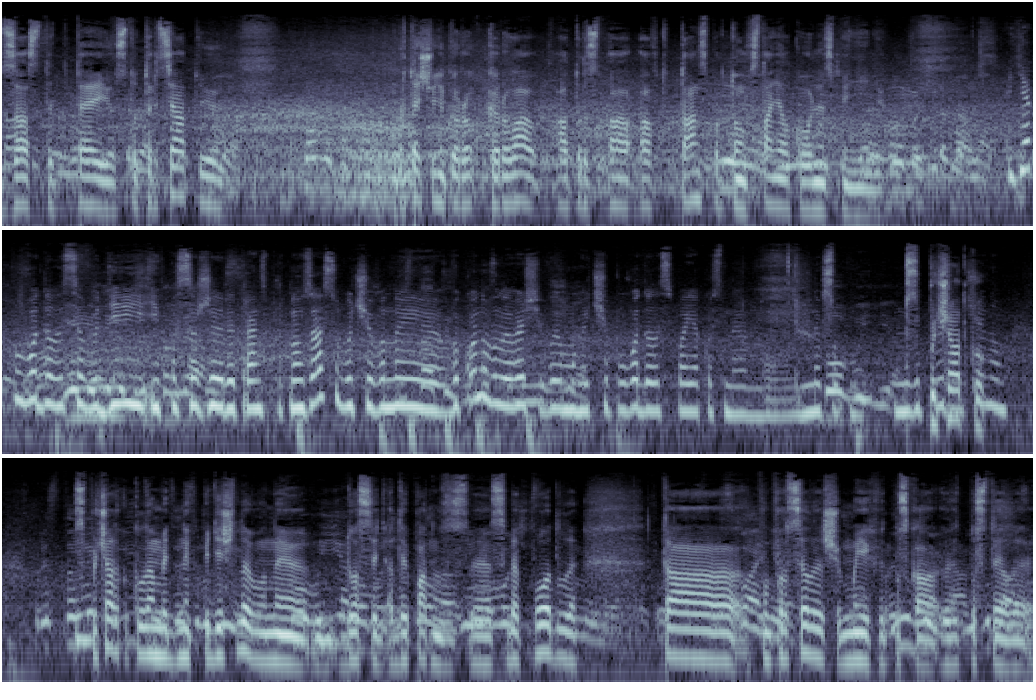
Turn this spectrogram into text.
за, статтею 130 про те, що він керу- керував автотранспортом в стані алкогольного сп'яніння. Як поводилися водії і пасажири транспортного засобу? Чи вони виконували ваші вимоги, чи поводили себе якось не, не, не Спочатку, чином? Спочатку, коли ми до них підійшли, вони досить адекватно себе поводили та попросили, щоб ми їх відпустили.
